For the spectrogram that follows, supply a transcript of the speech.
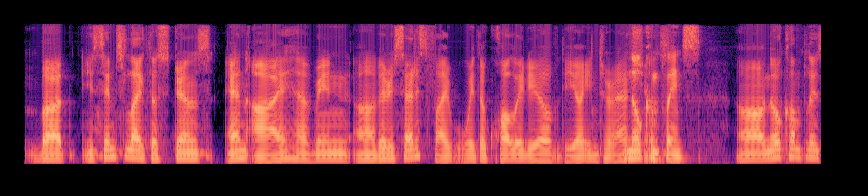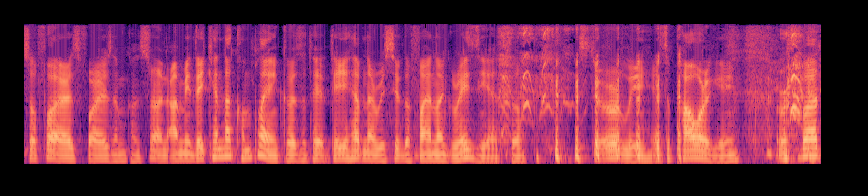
but it seems like the students and I have been uh, very satisfied with the quality of the uh, interaction. No complaints. Uh, no complaints so far, as far as I'm concerned. I mean, they cannot complain because they, they have not received the final grades yet, so it's too early. It's a power game. But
